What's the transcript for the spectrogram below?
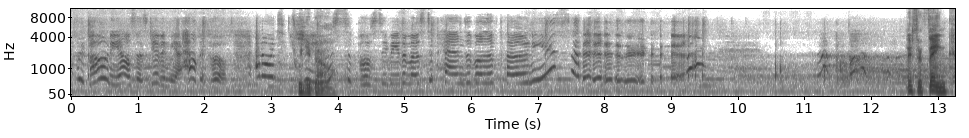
Every pony else has given me a helping hoof. And aren't Sweetie you Belle. supposed to be the most dependable of ponies? At least I think.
